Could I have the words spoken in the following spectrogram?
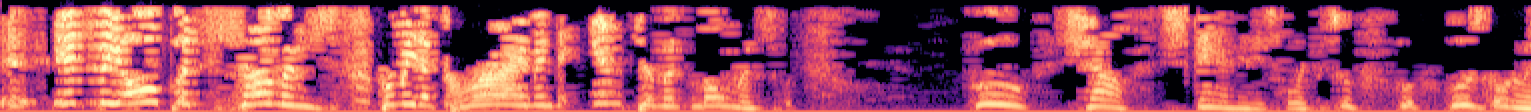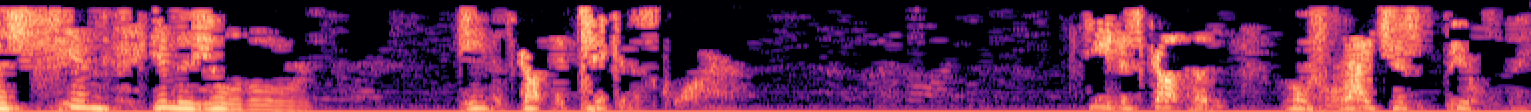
It's the open summons for me to climb into intimate moments who shall stand in his holy place? Who, who, who's going to ascend into the hill of the Lord? He that's got the kick in his choir. He that's got the most righteous building.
